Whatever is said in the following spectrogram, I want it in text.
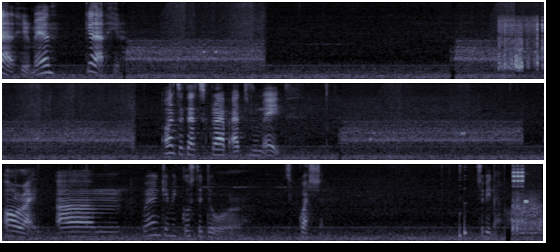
out of here, man. Get out of here. I want to take that scrap at room 8. Alright, um, when can we close the door? It's a question. Should be now, I.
